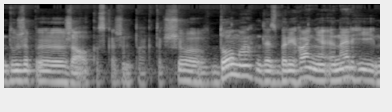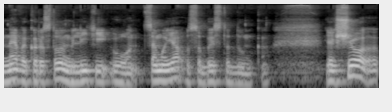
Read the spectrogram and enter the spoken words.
дуже е, жалко, скажімо так. Так що вдома для зберігання енергії не використовуємо літій іон. Це моя особиста думка. Якщо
